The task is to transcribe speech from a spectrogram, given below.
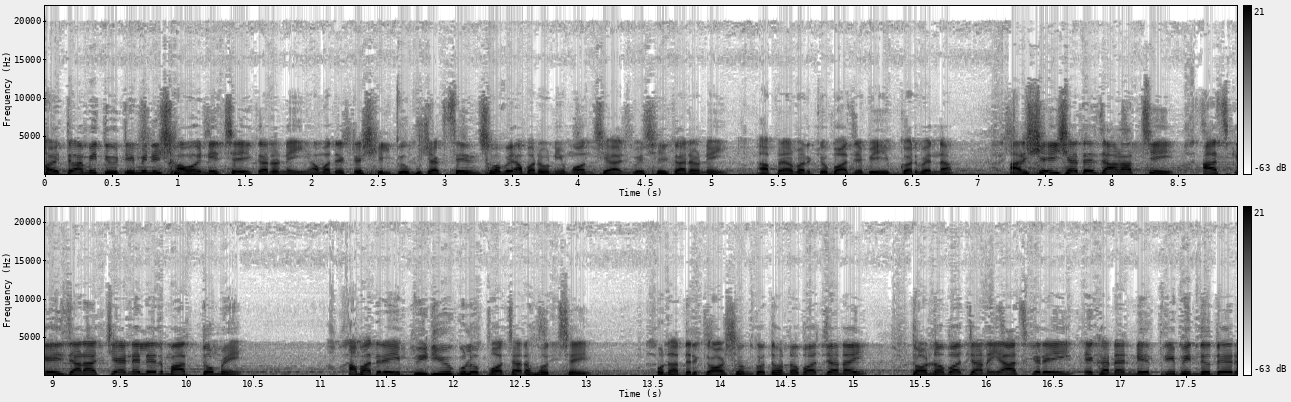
হয়তো আমি দুটি মিনিট সময় নিচ্ছি এই কারণেই, আমাদের একটা শিল্পী পোশাক চেঞ্জ হবে, আবার উনি মঞ্চে আসবে, সেই কারণেই। আপনারা আবার কেউ বাজে বিহেভ করবেন না। আর সেই সাথে জানাচ্ছি, আজকে যারা চ্যানেলের মাধ্যমে আমাদের এই ভিডিওগুলো প্রচার হচ্ছে, ওনাদেরকে অসংখ্য ধন্যবাদ জানাই। ধন্যবাদ জানাই আজকের এই এখানের নেতৃবৃন্দদের,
